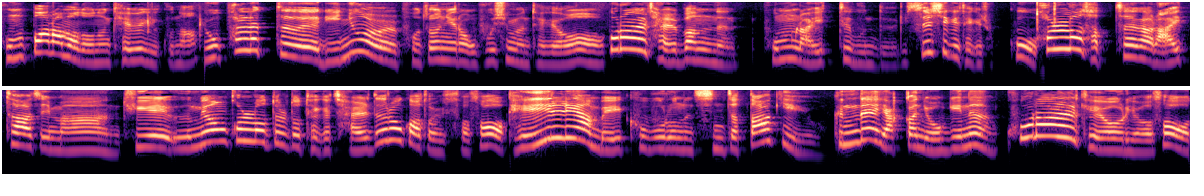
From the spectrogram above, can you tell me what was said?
봄바람아 너는 계획이구나. 이 팔레트의 리뉴얼 버전이라고 보시면 돼요. 코랄 잘 받는 봄 라이트 분들이 쓰시기 되게 좋고 컬러 자체가 light하지만 뒤에 음영 컬러들도 되게 잘 들어가져 있어서 daily한 메이크업으로는 진짜 딱이에요. 근데 약간 여기는 코랄 계열이어서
